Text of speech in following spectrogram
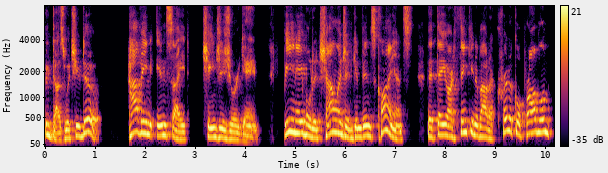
who does what you do. Having insight changes your game. Being able to challenge and convince clients that they are thinking about a critical problem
